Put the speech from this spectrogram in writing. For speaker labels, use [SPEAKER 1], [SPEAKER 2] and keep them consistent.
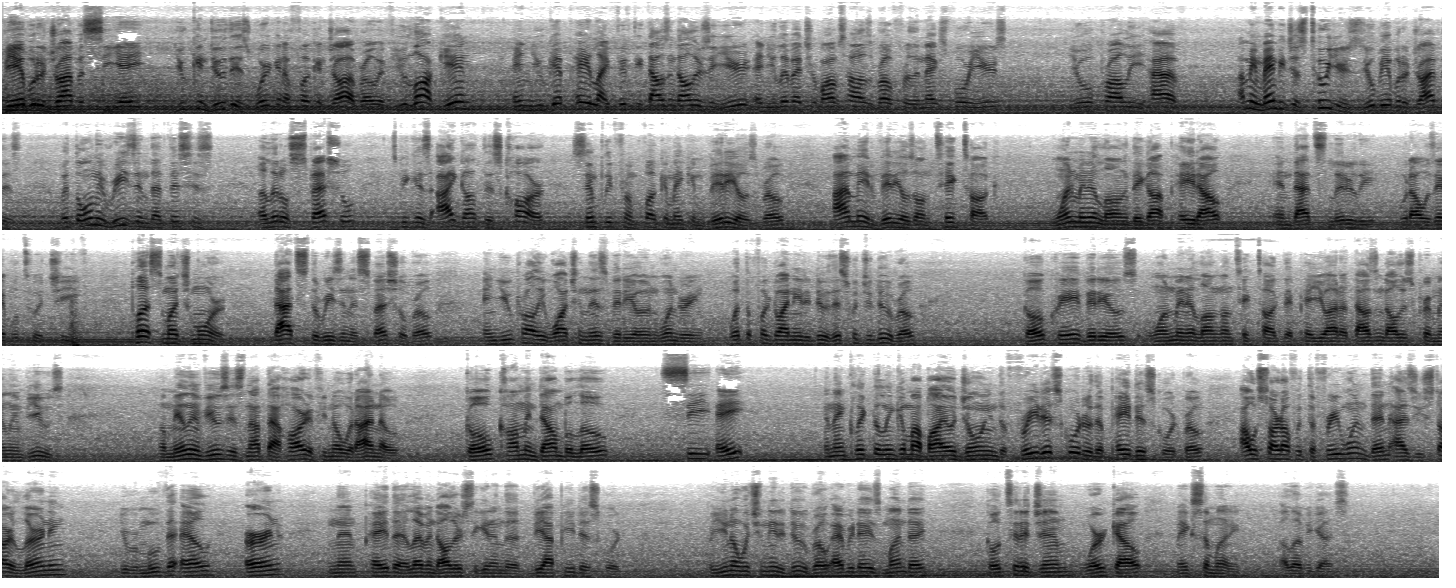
[SPEAKER 1] be able to drive a C8. You can do this working a fucking job, bro. If you lock in and you get paid like $50,000 a year and you live at your mom's house, bro, for the next four years, you'll probably have, I mean, maybe just two years, you'll be able to drive this. But the only reason that this is a little special is because I got this car simply from fucking making videos, bro. I made videos on TikTok, one minute long, they got paid out, and that's literally what I was able to achieve. Plus much more. That's the reason it's special, bro. And you probably watching this video and wondering, what the fuck do I need to do? This what you do, bro. Go create videos, one minute long on TikTok. They pay you out a $1,000 per million views. A million views is not that hard if you know what I know. Go comment down below C8 and then click the link in my bio, join the free Discord or the paid Discord, bro. I will start off with the free one. Then as you start learning, you remove the L, earn, and then pay the $11 to get in the VIP Discord. But you know what you need to do, bro. Every day is Monday. Go to the gym, work out, make some money. I love you guys.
